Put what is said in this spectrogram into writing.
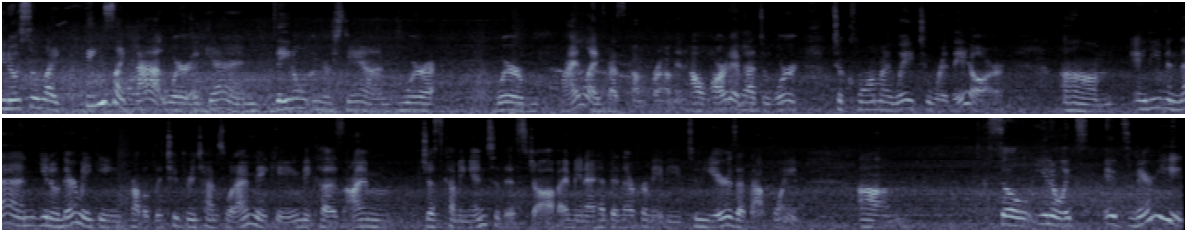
You know, so like things like that, where again they don't understand where where my life has come from and how hard I've had to work to claw my way to where they are. Um, and even then, you know, they're making probably two, three times what I'm making because I'm just coming into this job. I mean, I had been there for maybe two years at that point. Um, so you know, it's it's very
